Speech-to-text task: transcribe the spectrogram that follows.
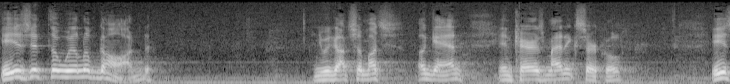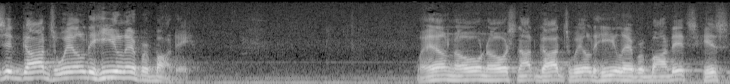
Is it the will of God? And we got so much, again, in charismatic circles. Is it God's will to heal everybody? Well, no, no, it's not God's will to heal everybody. It's His.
